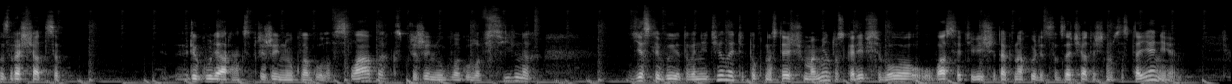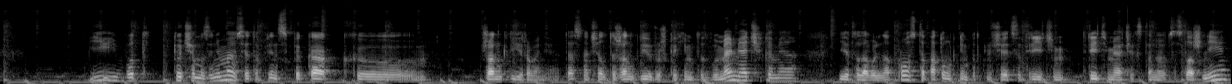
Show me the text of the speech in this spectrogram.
возвращаться регулярно к спряжению глаголов слабых, к спряжению глаголов сильных – если вы этого не делаете, то к настоящему моменту, скорее всего, у вас эти вещи так находятся в зачаточном состоянии. И вот то, чем мы занимаемся, это, в принципе, как э, жонглирование. Да? Сначала ты жонглируешь какими-то двумя мячиками, и это довольно просто, потом к ним подключается третий, третий мячик, становится сложнее.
